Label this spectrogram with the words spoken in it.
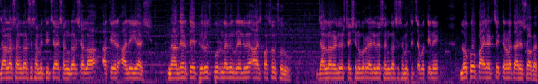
जालना संघर्ष समितीच्या संघर्षाला अखेर आले यश. नांदेड ते फिरोजपूर नवीन रेल्वे आजपासून सुरू. जालना रेल्वे स्टेशनवर रेल्वे संघर्ष समितीच्या वतीने लोको पायलटचे करण्यात आले स्वागत.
